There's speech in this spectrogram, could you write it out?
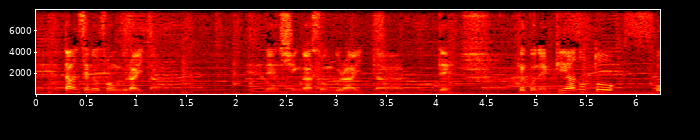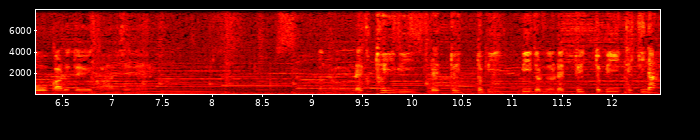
えー、男性のソングライターね、シンガーソングライターで、結構ね、ピアノとボーカルという感じでね、あの、レットイビー、レットイットビー、ビートルズのレットイットビー的な、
